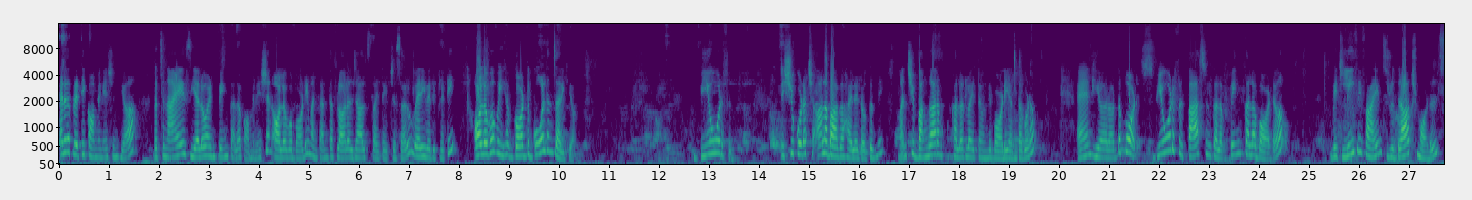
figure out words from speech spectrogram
and pretty combination here that's nice yellow and pink colour combination all over body మనకంతా జాల్స్తో అయితే ఇచ్చేసారు very very pretty all over we have got the golden sari here beautiful tissue కూడా చాలా బాగా హైలైట్ అవుతుంది మంచి బంగారం కలర్లో అయితే ఉంది బాడీ అంతా కూడా and here are the borders beautiful pastel colour pink colour border with leafy vines rudraksha models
